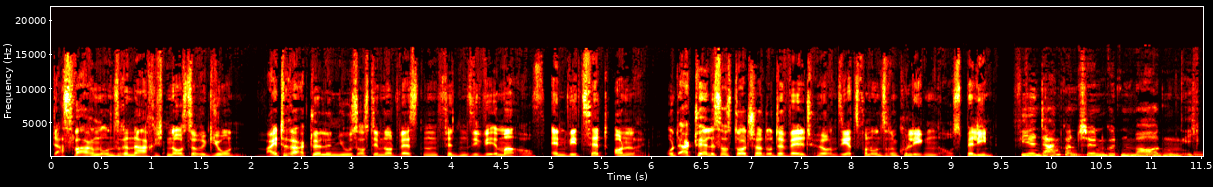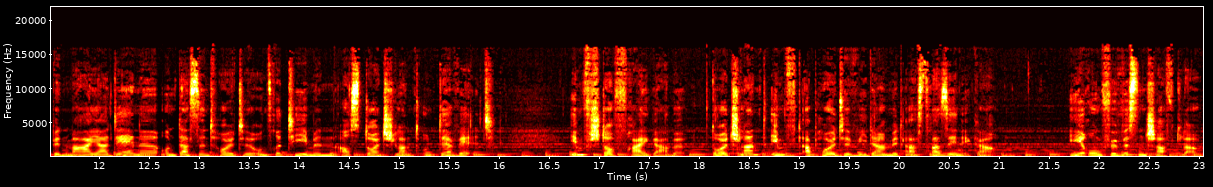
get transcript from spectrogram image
Das waren unsere Nachrichten aus der Region. Weitere aktuelle News aus dem Nordwesten finden Sie wie immer auf NWZ Online. Und Aktuelles aus Deutschland und der Welt hören Sie jetzt von unseren Kollegen aus Berlin. Vielen Dank und schönen guten Morgen. Ich bin Maja Däne und das sind heute unsere Themen aus Deutschland und der Welt. Impfstofffreigabe. Deutschland impft ab heute wieder mit AstraZeneca. Ehrung für Wissenschaftler.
